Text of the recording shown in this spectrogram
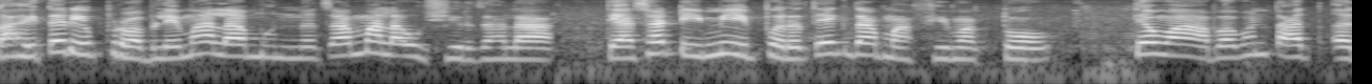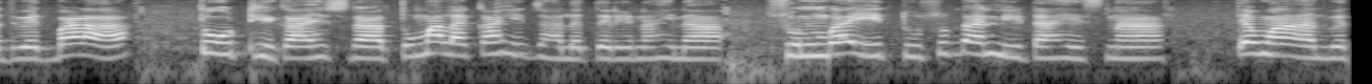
काहीतरी प्रॉब्लेम आला म्हणूनच आम्हाला उशीर झाला. त्यासाठी मी परत एकदा माफी मागतो. तेव्हा आबा म्हणतात अद्वैत बाळा तू ठीक आहेस ना? तुम्हाला काही झालं तरी नाही ना? सुनबाई तू सुद्धा नीट आहेस ना? तेव्हा अद्वैत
